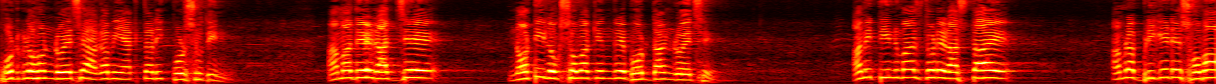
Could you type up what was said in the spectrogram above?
ভোট গ্রহণ রয়েছে আগামী এক তারিখ পরশু দিন আমাদের রাজ্যে নটি লোকসভা কেন্দ্রে ভোটদান রয়েছে। আমি তিন মাস ধরে রাস্তায় আমরা ব্রিগেডে সভা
